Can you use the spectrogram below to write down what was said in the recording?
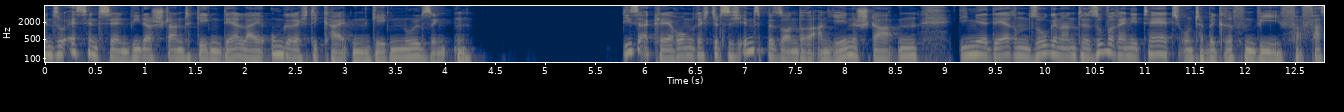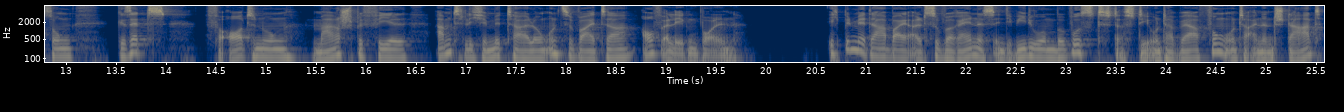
den so essentiellen Widerstand gegen derlei Ungerechtigkeiten gegen Null sinken. Diese Erklärung richtet sich insbesondere an jene Staaten, die mir deren sogenannte Souveränität unter Begriffen wie Verfassung, Gesetz, Verordnung, Marschbefehl, amtliche Mitteilung usw. So auferlegen wollen. Ich bin mir dabei als souveränes Individuum bewusst, dass die Unterwerfung unter einen Staat,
